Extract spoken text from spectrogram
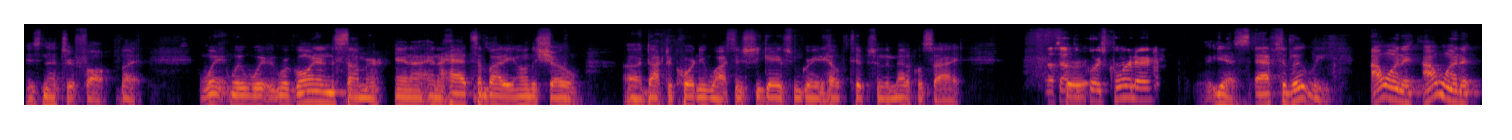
it's not your fault, but when, when we're, we're going in the summer, and I and I had somebody on the show, uh, Dr. Courtney Watson. She gave some great health tips from the medical side. That's out the course corner. Yes, absolutely. I wanted I wanted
